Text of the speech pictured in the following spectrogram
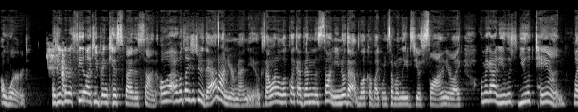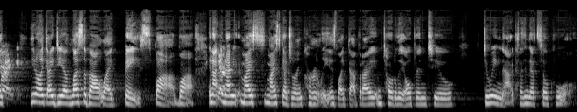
a word. Like you're going to feel like you've been kissed by the sun. Oh, I would like to do that on your menu because I want to look like I've been in the sun. You know that look of like when someone leaves your salon and you're like, oh my god, you look you look tan. Like right. You know, like idea less about like base, blah blah. And I yeah. and I my my scheduling currently is like that, but I am totally open to doing that because I think that's so cool.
